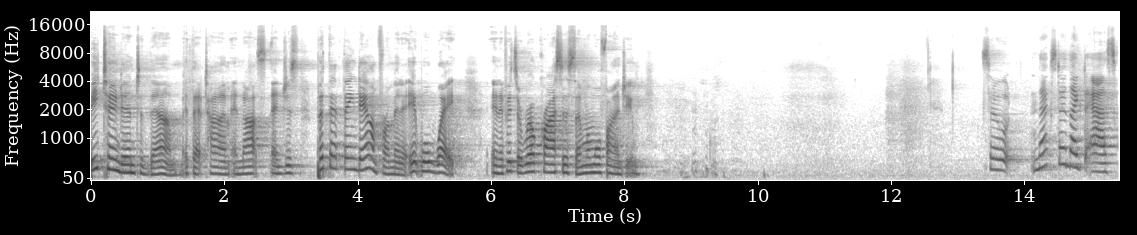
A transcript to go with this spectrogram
be tuned into them at that time and not and just put that thing down for a minute. It will wait. And if it's a real crisis, someone will find you. So next, I'd like to ask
